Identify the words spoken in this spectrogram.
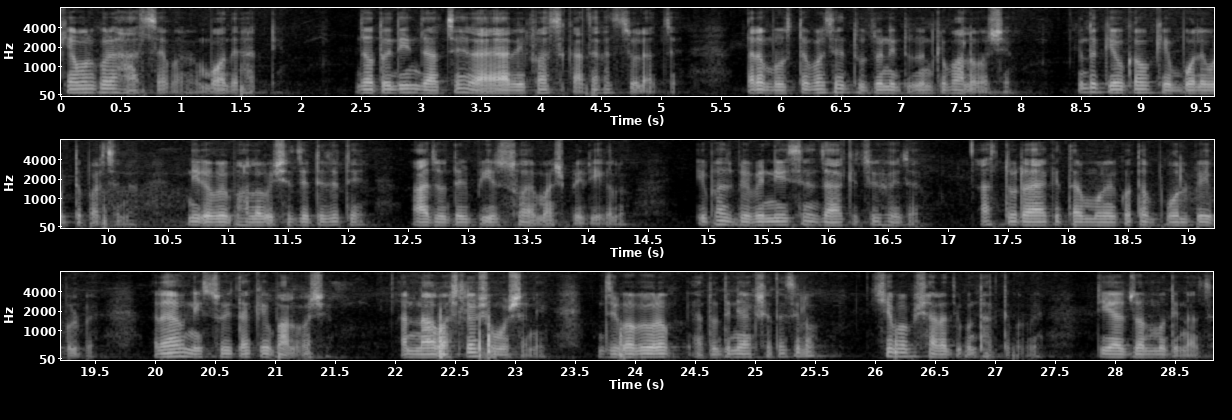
কেমন করে হাসছে আবার বদের হাটটি? যতই দিন যাচ্ছে, রায়া আর রিফাস কাছাকাছি চলে যাচ্ছে তারা বুঝতে পারছে দুজনই দুজনকে ভালোবাসে। কিন্তু কেউ কাউকে বলে উঠতে পারছে না। নীরবে ভালোবেসে যেতে যেতে আজ ওদের বিয়ের ছয় মাস পেরিয়ে গেল। ইফাস ভেবে নিয়েছে যা কিছুই হয়ে যায় আজ তো রায়াকে তার মনের কথা বলবেই বলবে। রায়াও নিশ্চয়ই তাকে ভালোবাসে। আর না বাসলেও সমস্যা নেই। যেভাবে ওরা এতদিনে একসাথে ছিল, সেভাবে সারা জীবন থাকতে পারবে। টিয়ার জন্মদিন আজ।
